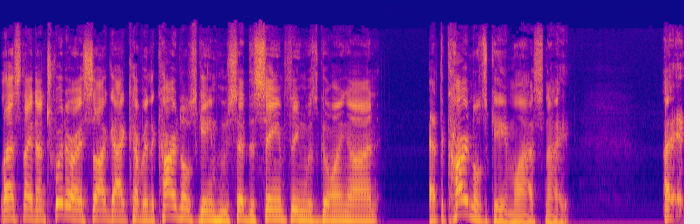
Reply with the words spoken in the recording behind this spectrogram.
last night on Twitter. I saw a guy covering the Cardinals game who said the same thing was going on at the Cardinals game last night. I,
